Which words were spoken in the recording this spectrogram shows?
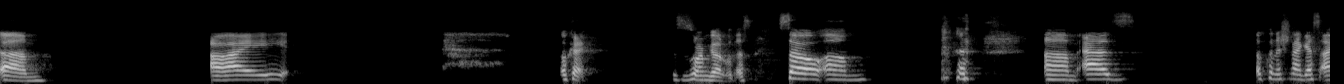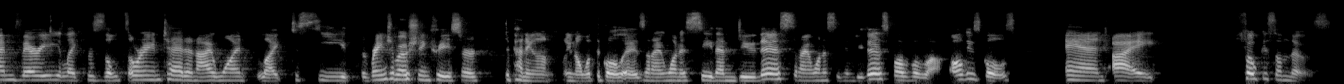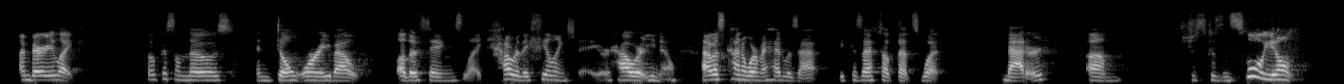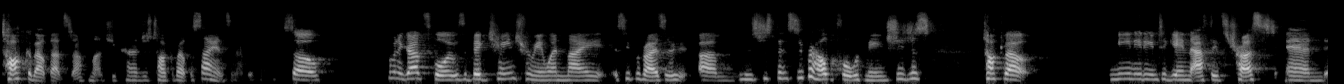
um, I okay, this is where I'm going with this. So um, um, as a clinician, I guess I'm very like results oriented, and I want like to see the range of motion increase, or depending on you know what the goal is, and I want to see them do this, and I want to see them do this, blah blah blah, all these goals, and I focus on those. I'm very like focus on those, and don't worry about other things like how are they feeling today, or how are you know. I was kind of where my head was at because I felt that's what mattered. Um, just because in school you don't talk about that stuff much. You kind of just talk about the science and everything. So coming to grad school, it was a big change for me when my supervisor, um, who's just been super helpful with me, she just talked about me needing to gain the athlete's trust and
